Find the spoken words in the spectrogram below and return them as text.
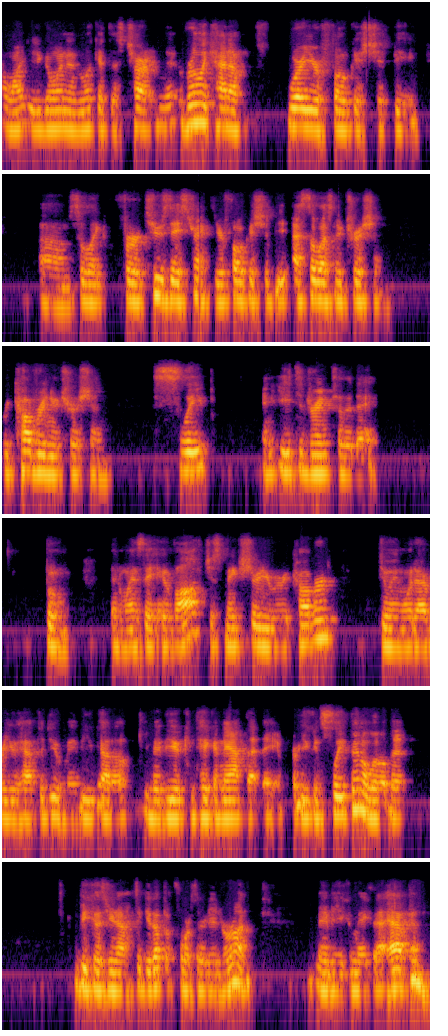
I want you to go in and look at this chart, really kind of where your focus should be. Um, so like for Tuesday strength, your focus should be SOS nutrition, recovery nutrition, sleep, and eat to drink to the day. Boom. Then Wednesday you have off. Just make sure you're recovered, doing whatever you have to do. Maybe you gotta, maybe you can take a nap that day, or you can sleep in a little bit because you don't have to get up at 4:30 to run. Maybe you can make that happen.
